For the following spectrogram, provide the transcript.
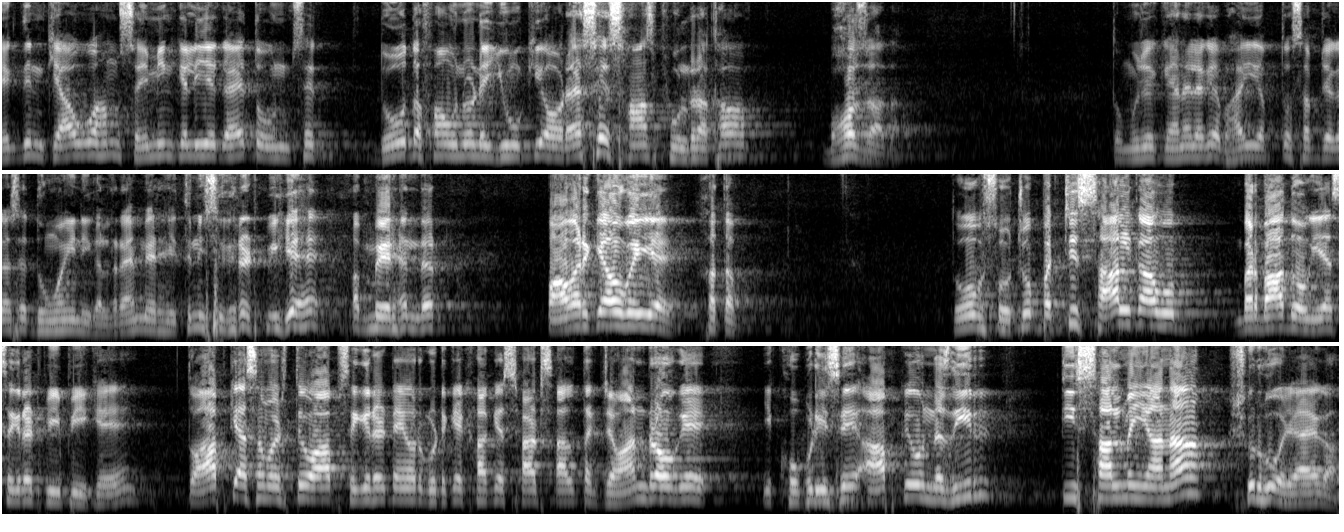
ایک دن کیا ہوا ہم سوئمنگ کے لیے گئے تو ان سے دو دفعہ انہوں نے یوں کیا اور ایسے سانس پھول رہا تھا بہت زیادہ تو مجھے کہنے لگے بھائی اب تو سب جگہ سے دھواں ہی نکل رہا ہے میرے اتنی سگریٹ پیے ہے اب میرے اندر پاور کیا ہو گئی ہے ختم تو سوچو پچیس سال کا وہ برباد ہو گیا سگریٹ پی پی کے تو آپ کیا سمجھتے ہو آپ سگریٹیں اور گٹکے کھا کے ساٹھ سال تک جوان رہو گے یہ کھوپڑی سے آپ کے وہ نظیر تیس سال میں ہی آنا شروع ہو جائے گا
